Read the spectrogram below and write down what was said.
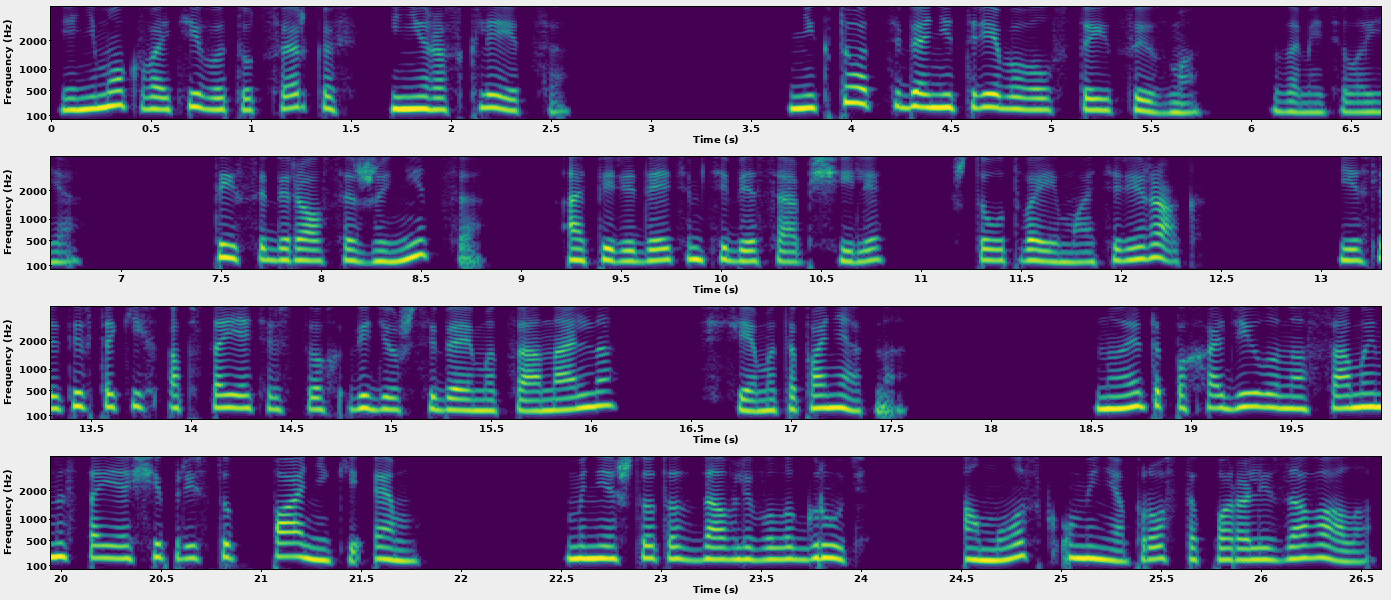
Я не мог войти в эту церковь и не расклеиться. «Никто от тебя не требовал стоицизма», — заметила я. «Ты собирался жениться, а перед этим тебе сообщили, что у твоей матери рак. Если ты в таких обстоятельствах ведешь себя эмоционально, всем это понятно». Но это походило на самый настоящий приступ паники, М. Мне что-то сдавливало грудь, а мозг у меня просто парализовало.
